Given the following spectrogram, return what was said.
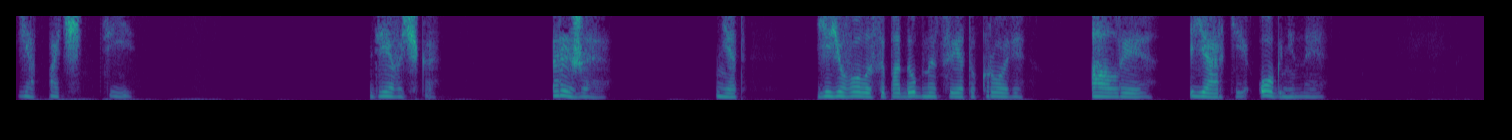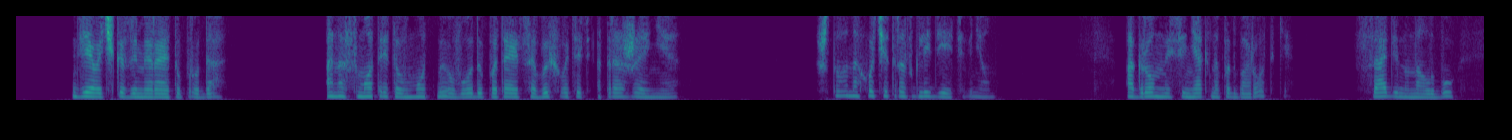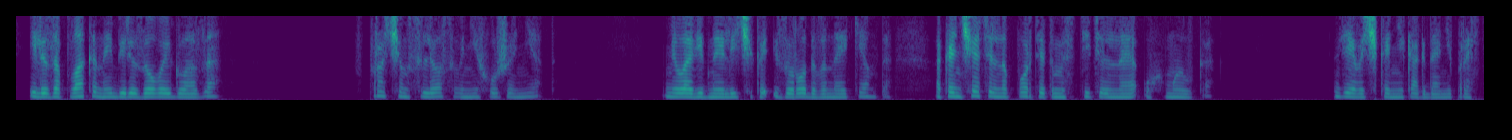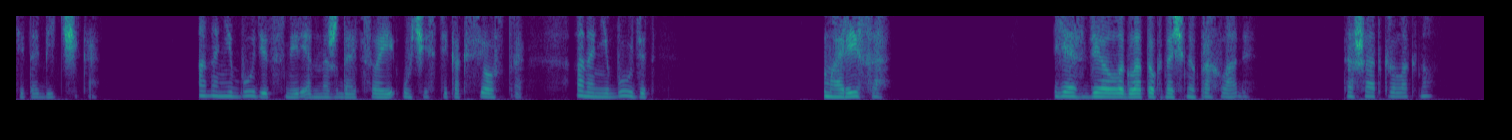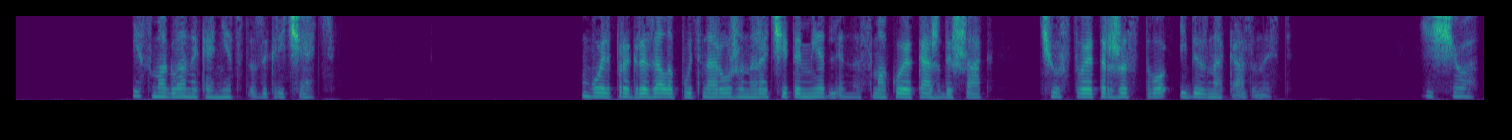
Я почти. Девочка, рыжая. Нет, ее волосы подобны цвету крови, алые, яркие, огненные. Девочка замирает у пруда. Она смотрит в мутную воду, пытается выхватить отражение. Что она хочет разглядеть в нем? Огромный синяк на подбородке, ссадину на лбу или заплаканные бирюзовые глаза. Впрочем, слез в них уже нет. Миловидное личико, изуродованное кем-то, окончательно портит мстительная ухмылка. Девочка никогда не простит обидчика. Она не будет смиренно ждать своей участи, как сестры. Она не будет... Мариса! Я сделала глоток ночной прохлады. Таша открыла окно и смогла наконец-то закричать. Боль прогрызала путь наружу нарочито медленно, смакуя каждый шаг, чувствуя торжество и безнаказанность. Еще,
